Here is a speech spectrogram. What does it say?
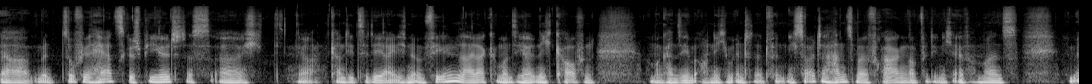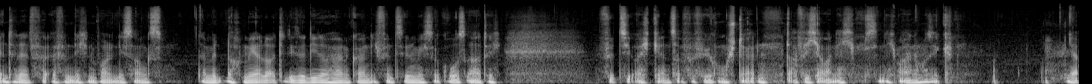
ja, mit so viel Herz gespielt, dass äh, ich ja, kann die CD eigentlich nur empfehlen. Leider kann man sie halt nicht kaufen. Und man kann sie eben auch nicht im Internet finden. Ich sollte Hans mal fragen, ob wir die nicht einfach mal ins, im Internet veröffentlichen wollen, die Songs, damit noch mehr Leute diese Lieder hören können. Ich finde sie nämlich so großartig. Würde sie euch gern zur Verfügung stellen. Darf ich aber nicht. Das ist nicht meine Musik. Ja,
